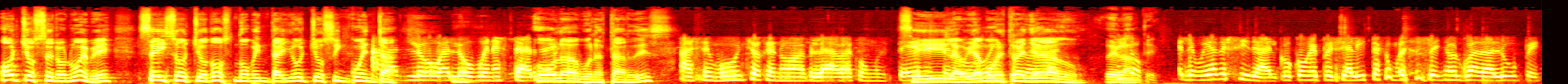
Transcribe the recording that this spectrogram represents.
809-682-9850. Aló, aló, buenas tardes. Hola, buenas tardes. Hace mucho que no hablaba con ustedes. Sí, la habíamos extrañado. hablar. Digo, le voy a decir algo con especialistas como el señor Guadalupe.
